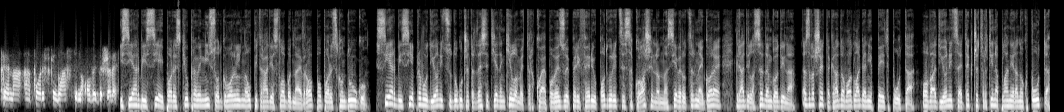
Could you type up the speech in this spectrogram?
pre prema poreskim vlastima ove države. I CRBC i poreske uprave nisu odgovorili na upit radije Slobodna Evropa o poreskom dugu. CRBC je prvu dionicu dugu 41 km koja povezuje periferiju Podgorice sa Kolašinom na sjeveru Crne Gore gradila 7 godina, a završetak radova odlagan je 5 puta. Ova dionica je tek četvrtina planiranog puta,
